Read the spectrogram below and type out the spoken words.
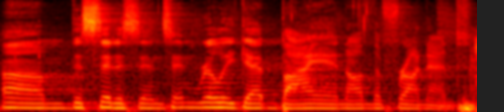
mm-hmm. um, the citizens and really get buy in on the front end.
